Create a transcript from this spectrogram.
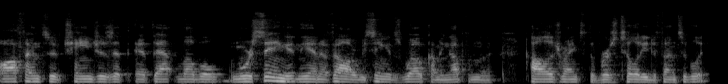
offensive changes at, at that level? And we're seeing it in the NFL. Are we seeing it as well coming up from the college ranks, the versatility defensively?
